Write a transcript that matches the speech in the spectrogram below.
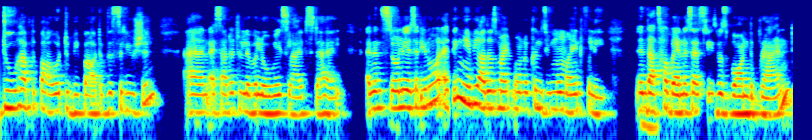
do have the power to be part of the solution. And I started to live a low waste lifestyle. And then slowly I said, you know what, I think maybe others might want to consume more mindfully. And that's how Bare Necessities was born, the brand.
